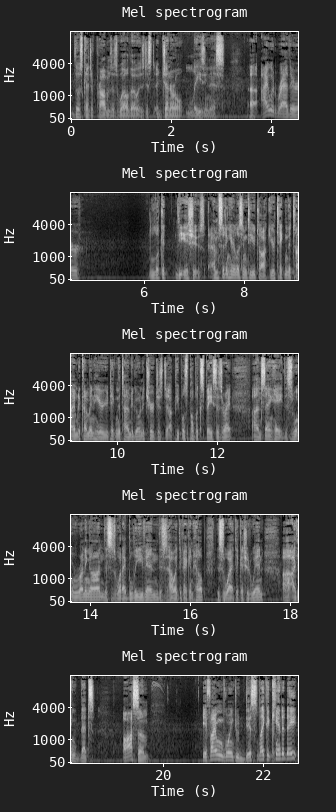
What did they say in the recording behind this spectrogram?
those kinds of problems as well, though, is just a general laziness. Uh, I would rather look at the issues. I'm sitting here listening to you talk. You're taking the time to come in here. You're taking the time to go into churches, to uh, people's public spaces, right? Uh, and saying, hey, this is what we're running on. This is what I believe in. This is how I think I can help. This is why I think I should win. Uh, I think that's awesome. If I'm going to dislike a candidate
